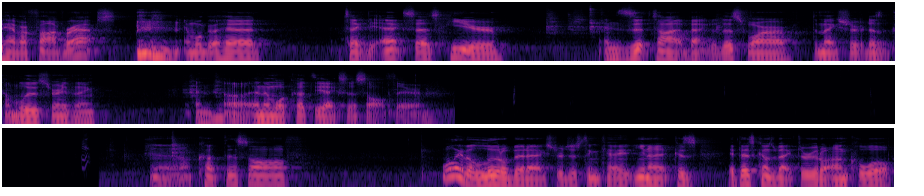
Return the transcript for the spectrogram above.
We have our five wraps and we'll go ahead and take the excess here and zip tie it back to this wire to make sure it doesn't come loose or anything. And, uh, and then we'll cut the excess off there. And I'll cut this off. We'll leave a little bit extra just in case, you know, because if this comes back through, it'll uncoil.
